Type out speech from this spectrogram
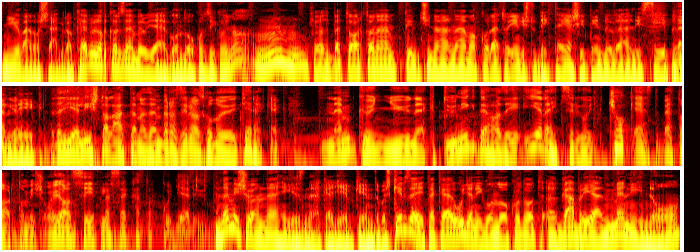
nyilvánosságra kerül, akkor az ember ugye elgondolkozik, hogy na, mm, ha ezt betartanám, csinálnám, akkor lehet, hogy én is tudnék teljesítményt növelni, szép lennék. Hát egy ilyen lista láttán az ember azért azt gondolja, hogy gyerekek, nem könnyűnek tűnik, de ha azért ilyen egyszerű, hogy csak ezt betartom, és olyan szép leszek, hát akkor gyerünk. Nem is olyan nehéznek egyébként. Most képzeljétek el, ugyanígy gondolkodott uh, Gabriel Menino,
